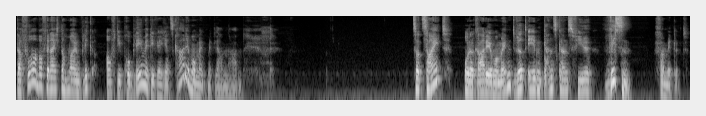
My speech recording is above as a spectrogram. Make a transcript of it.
Davor aber vielleicht nochmal ein Blick auf die Probleme, die wir jetzt gerade im Moment mit Lernen haben. Zurzeit oder gerade im Moment wird eben ganz, ganz viel Wissen vermittelt.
